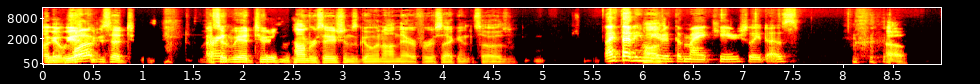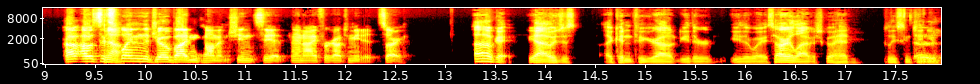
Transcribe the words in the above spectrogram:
Okay, we, had, we just had. Two, I Sorry. said we had two different conversations going on there for a second. So I was, I thought he Pause. muted the mic. He usually does. I, I was No. explaining the joe biden comment she didn't see it and i forgot to mute it sorry oh, okay, yeah, I was just I couldn't figure out either either way. Sorry, lavish. Go ahead, please continue.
